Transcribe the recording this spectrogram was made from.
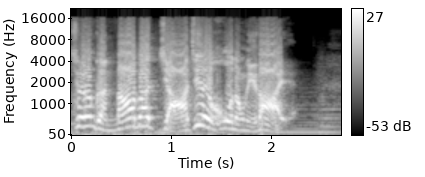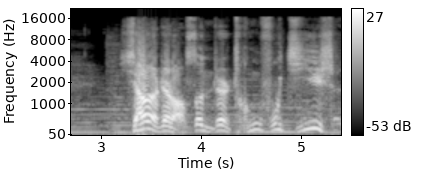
竟然敢拿把假剑糊弄你大爷！想想这老孙真是城府极深。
